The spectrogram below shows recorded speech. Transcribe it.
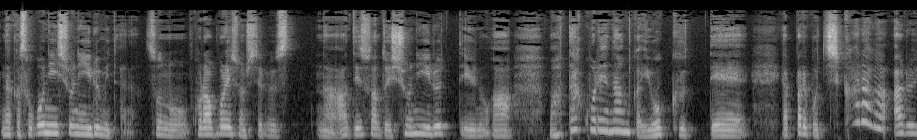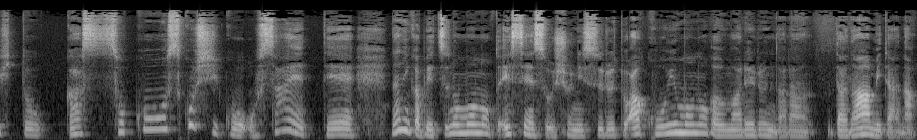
なんかそこに一緒にいるみたいなそのコラボレーションしてるなアーティストさんと一緒にいるっていうのがまたこれなんかよくってやっぱりこう力がある人がそこを少しこう抑えて何か別のものとエッセンスを一緒にするとあこういうものが生まれるんだなだなみたいな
